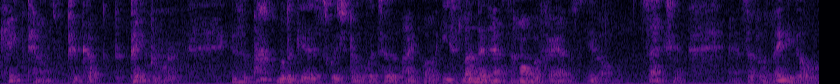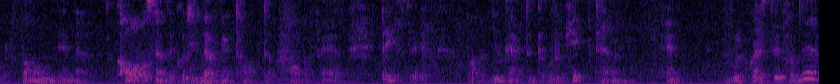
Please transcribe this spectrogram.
Cape Town to pick up the paperwork. Is it possible to get it switched over to, like, well, East London has the Home Affairs, you know, section. And so the lady over the phone in the call center, because you never can talk to Home Affairs, they said, well, you got to go to Cape Town and request it from them.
